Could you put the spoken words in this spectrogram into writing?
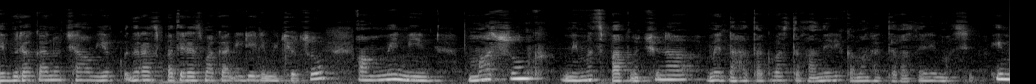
եւ գրականությամբ եւ նրանց պատերազմական իրերի միջոցով ամեն մի մասունք մի մած պատմությունը մեր նահատակված տղաների կամ անհատեղածների մասին։ Իմ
